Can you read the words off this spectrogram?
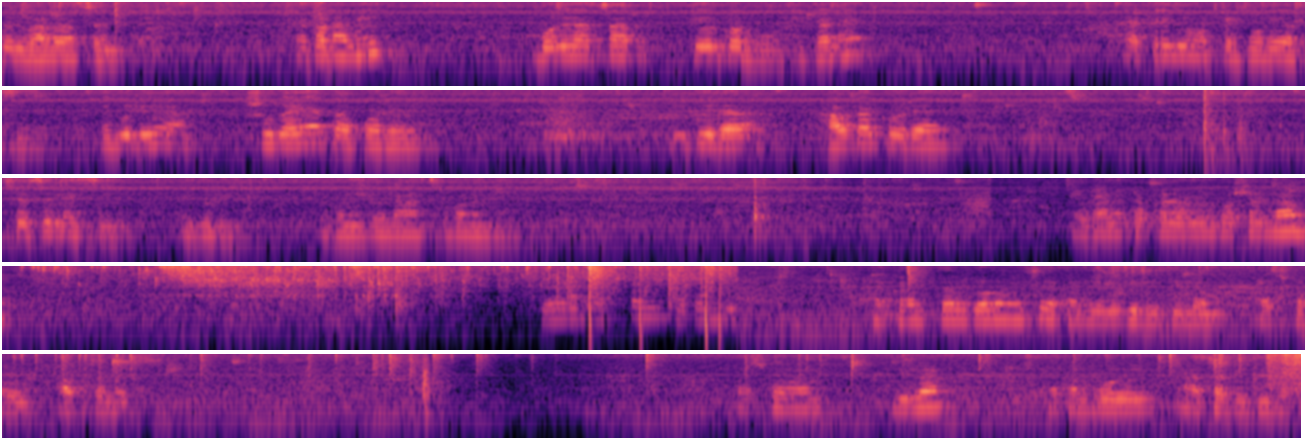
করি ভালো আছেন। এখন আমি বড়ি আচার তৈরি করব। এখানে এক কেজির মতো বড়ি আছে। এগুলি শুকাইয়া তারপরে ই করে হালকা করে ছেঁচে নিয়েছি এগুলি। এখন এগুলো আচার বানাবো। এখানে একটা ফেরাবিন বসাইলাম তেল এখন তেল গরম হয়েছে, এখন এইগুলি দিলাম পাঁচফোড়ন হাফ চামচ। পাঁচফোড়ন দিলাম, এখন বড়ই আচাটি দিলাম।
